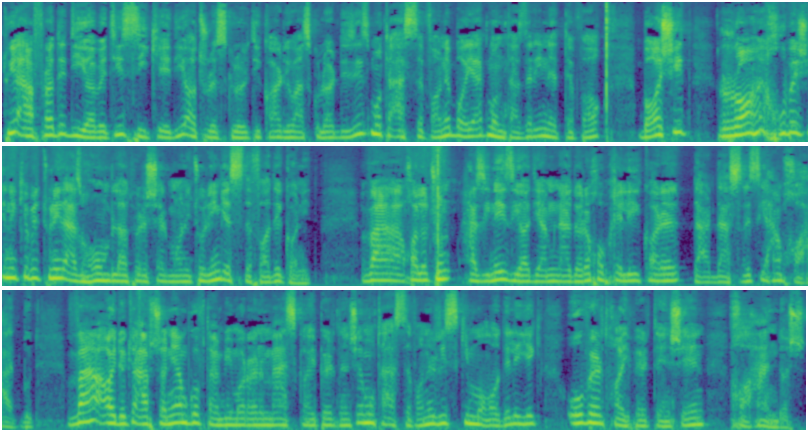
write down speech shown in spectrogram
توی افراد دیابتی دی atherosclerotic cardiovascular disease متاسفانه باید منتظر این اتفاق باشید. راه خوبش اینه که بتونید از home blood pressure monitoring استفاده کنید. و حالا چون هزینه زیادی هم نداره خب خیلی کار در دسترسی هم خواهد بود. و آقای دکتر افشانی هم گفتم بیماران masked hypertension متاسفانه ریسکی معادل یک overt hypertension خواهند داشت.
